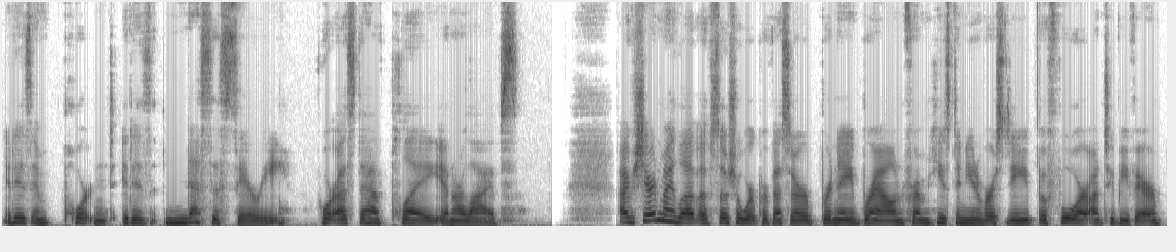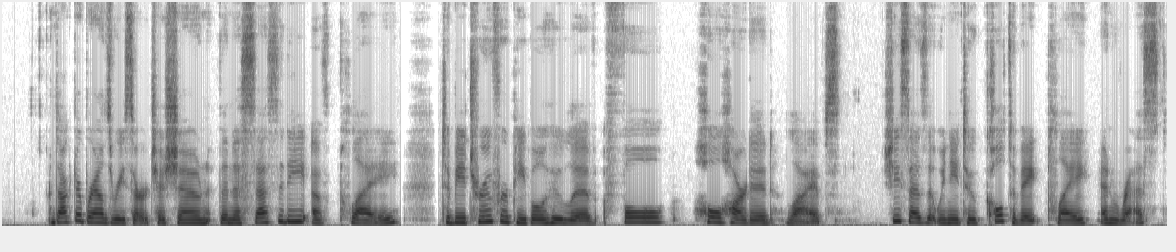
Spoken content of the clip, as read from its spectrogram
it is important, it is necessary for us to have play in our lives. I've shared my love of social work professor Brene Brown from Houston University before on To Be Fair. Dr. Brown's research has shown the necessity of play to be true for people who live full, wholehearted lives. She says that we need to cultivate play and rest,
